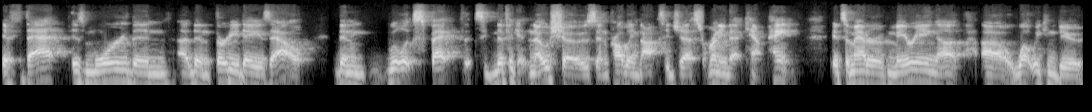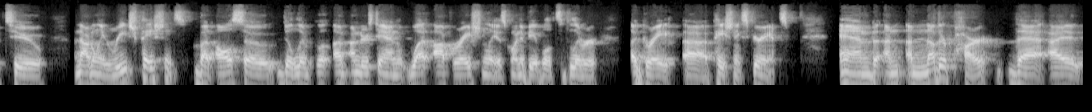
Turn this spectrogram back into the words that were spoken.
if that is more than, uh, than 30 days out, then we'll expect significant no shows and probably not suggest running that campaign. It's a matter of marrying up uh, what we can do to not only reach patients, but also deliver, understand what operationally is going to be able to deliver a great uh, patient experience. And an, another part that I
